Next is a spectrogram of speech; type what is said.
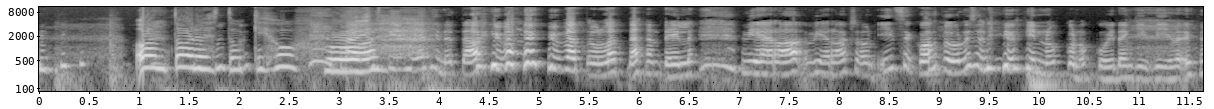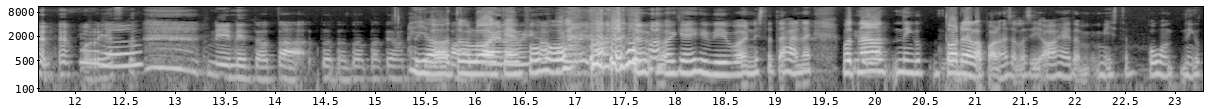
on todettukin. Mä Huhhuh. justiin mietin, että on hyvä, hyvä tulla tähän teille viera, vieraaksi. On itse kohtuullisen hyvin nukkunut kuitenkin viime yönä morjesta. Niin, niin tota, tota, tota, te olette Joo, tullut oikein puhua oikein hyvinvoinnista tähän. Mutta nämä on niinku, todella paljon sellaisia aiheita, mistä puhun niinku,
